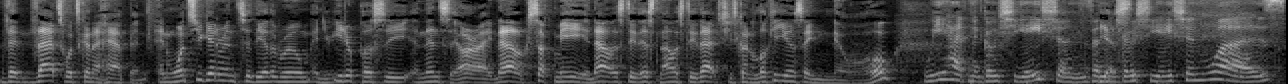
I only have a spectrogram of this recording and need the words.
then that's what's going to happen. And once you get her into the other room and you eat her pussy, and then say, "All right, now suck me," and now let's do this, now let's do that, she's going to look at you and say, "No." we had negotiations, and Yes. negotiation was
